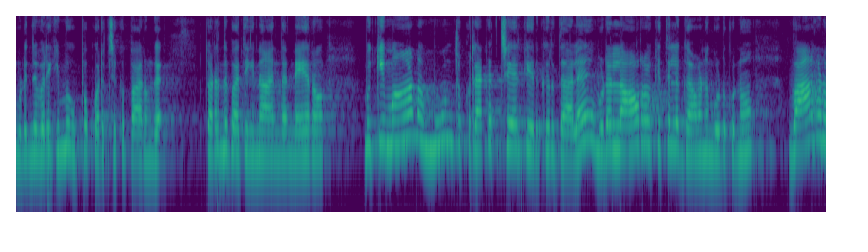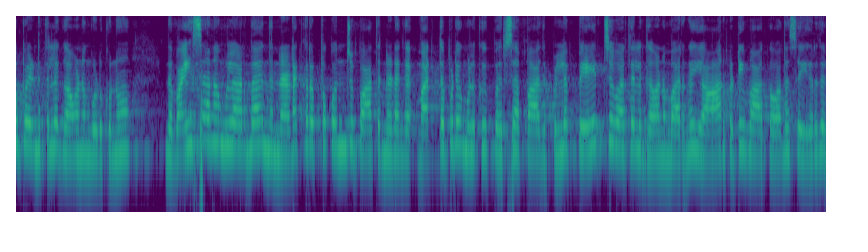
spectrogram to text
முடிஞ்ச வரைக்குமே உப்பை குறைச்சிக்க பாருங்கள் தொடர்ந்து பார்த்தீங்கன்னா இந்த நேரம் முக்கியமான மூன்று ரகச்சேர்க்கை இருக்கிறதால உடல் ஆரோக்கியத்தில் கவனம் கொடுக்கணும். வாகன பயணத்தில் கவனம் கொடுக்கணும். இந்த வயசானவங்களாக இருந்தால் இந்த நடக்கிறப்ப கொஞ்சம் பார்த்து நடங்க. மற்றபடி உங்களுக்கு பெருசாக பாதிப்பு பேச்சு பேச்சுவார்த்தையில் கவனம் இருங்க. யார்கிட்டையும் வாக்குவாதம் செய்கிறது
